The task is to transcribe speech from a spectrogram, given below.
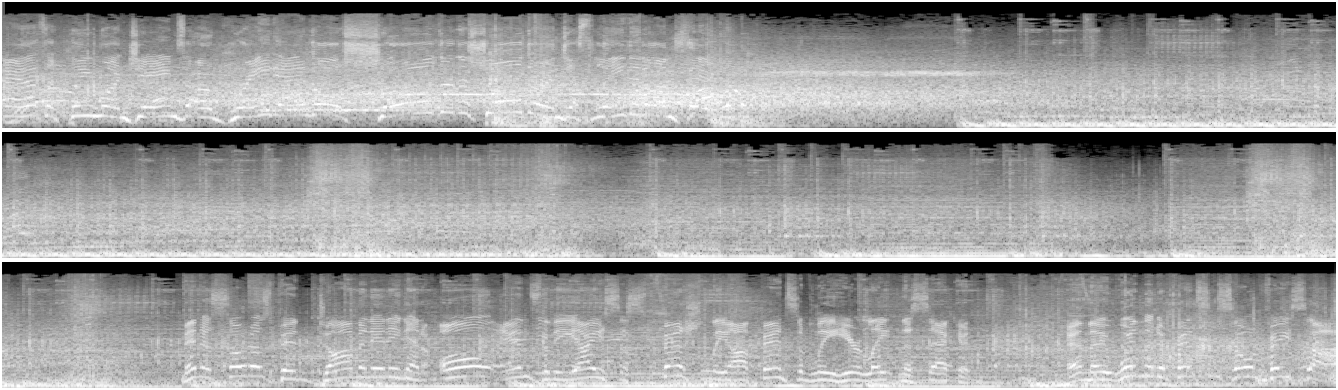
And that's a clean one, James. A great angle, shoulder to shoulder, and just laid it on center. Minnesota's been dominating at all ends of the ice, especially offensively here late in the second. And they win the defensive zone faceoff.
